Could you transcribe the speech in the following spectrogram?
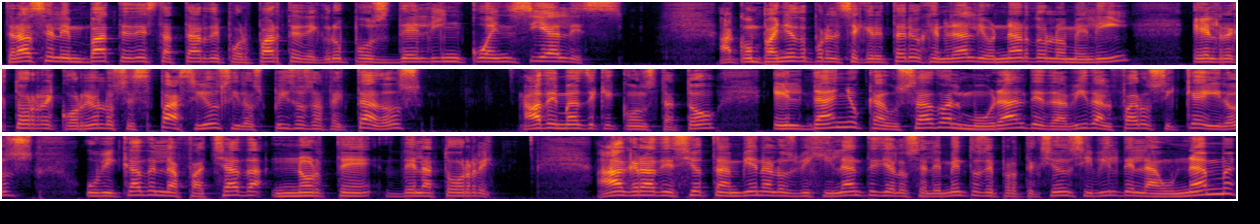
tras el embate de esta tarde por parte de grupos delincuenciales. Acompañado por el secretario general Leonardo Lomelí, el rector recorrió los espacios y los pisos afectados, además de que constató el daño causado al mural de David Alfaro Siqueiros, ubicado en la fachada norte de la torre. Agradeció también a los vigilantes y a los elementos de protección civil de la UNAM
